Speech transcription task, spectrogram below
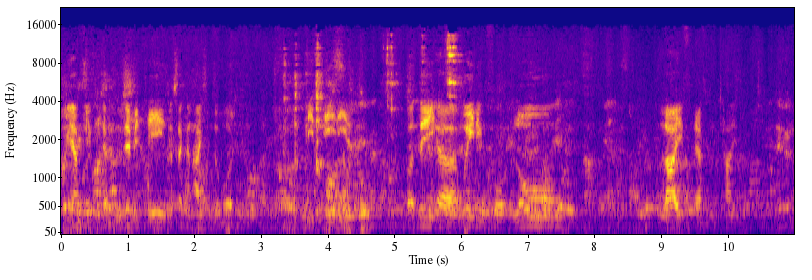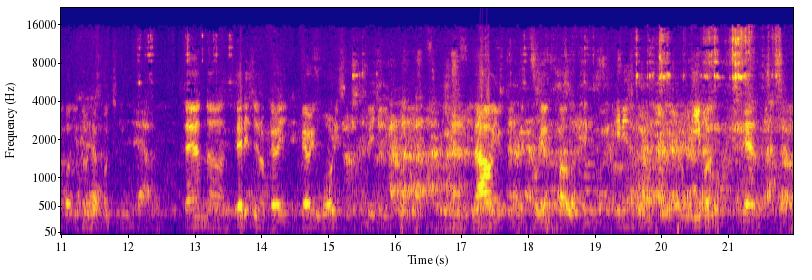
Korean people have longevity the second highest in the world, mid 80s. But they are waiting for long life after retirement. But you don't have much income. Then uh, that is you know very very worrisome situation in Korea. And now you enter Korean politics, it is going to even get uh,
